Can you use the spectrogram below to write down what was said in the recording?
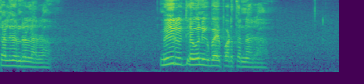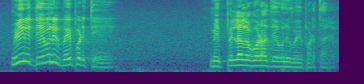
తల్లిదండ్రులారా మీరు దేవునికి భయపడుతున్నారా? మీరు దేవునికి భయపడితే మీ పిల్లలు కూడా దేవునికి భయపడతారు.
